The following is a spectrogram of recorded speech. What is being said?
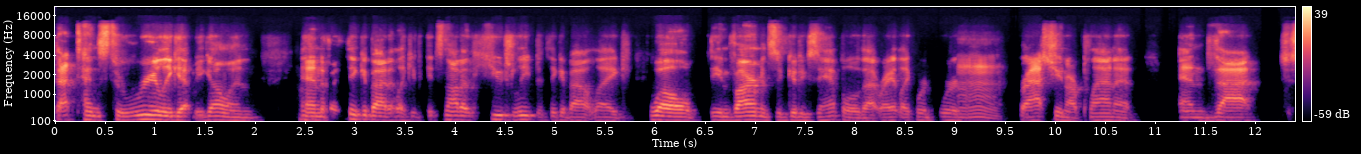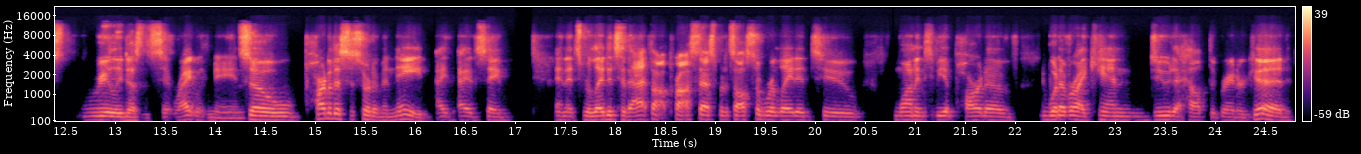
That tends to really get me going. And if I think about it, like it- it's not a huge leap to think about, like, well, the environment's a good example of that, right? Like we're we're Mm. crashing our planet and that just really doesn't sit right with me. And so part of this is sort of innate I, i'd say and it's related to that thought process but it's also related to wanting to be a part of whatever i can do to help the greater good.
